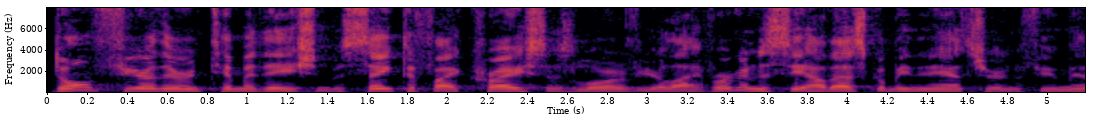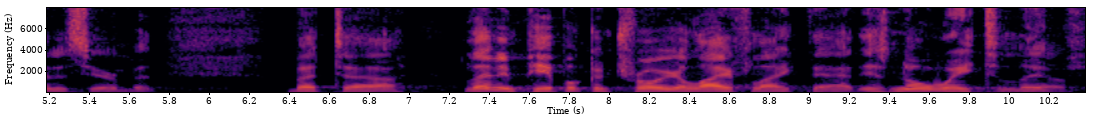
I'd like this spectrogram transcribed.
Don't fear their intimidation, but sanctify Christ as Lord of your life. We're going to see how that's going to be an answer in a few minutes here, but, but uh, letting people control your life like that is no way to live.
